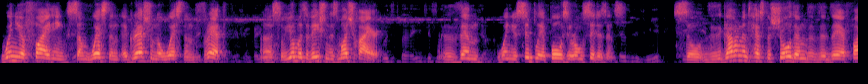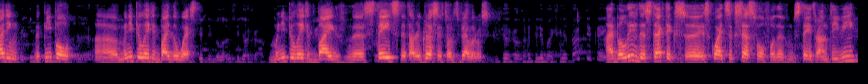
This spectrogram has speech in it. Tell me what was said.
When you're fighting some Western aggression or Western threat, uh, so your motivation is much higher uh, than when you simply oppose your own citizens. So the government has to show them that they're fighting the people uh, manipulated by the West, manipulated by the states that are aggressive towards Belarus. I believe this tactics uh, is quite successful for the state-run TV,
